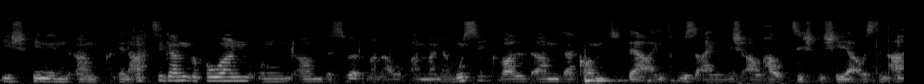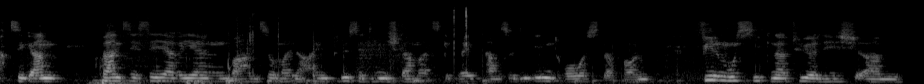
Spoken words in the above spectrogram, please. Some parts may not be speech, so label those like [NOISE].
ich bin in ähm, den 80ern geboren und ähm, das hört man auch an meiner Musik, weil ähm, da kommt der Einfluss eigentlich auch hauptsächlich her aus den 80ern. Fernsehserien waren so meine Einflüsse, die mich damals geprägt haben, so die Intros davon. Viel Musik natürlich, ähm,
